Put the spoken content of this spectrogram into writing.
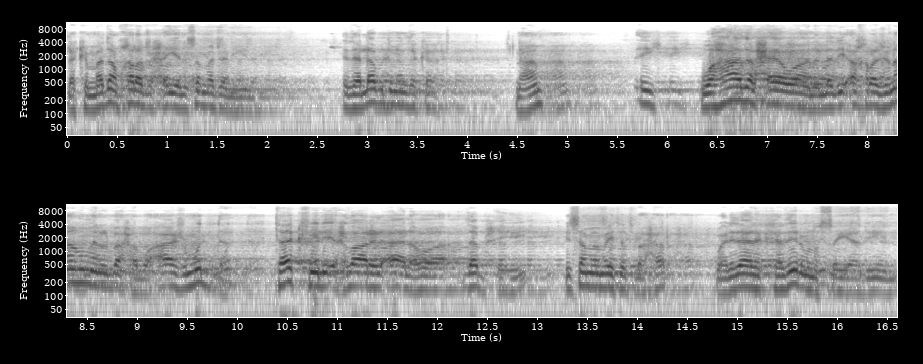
لكن ما دام خرج حيا يسمى جنين. إذا لا بد من ذكاة نعم. أي. وهذا الحيوان الذي أخرجناه من البحر وعاش مدة تكفي لإحضار الآلة وذبحه يسمى ميتة بحر ولذلك كثير من الصيادين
